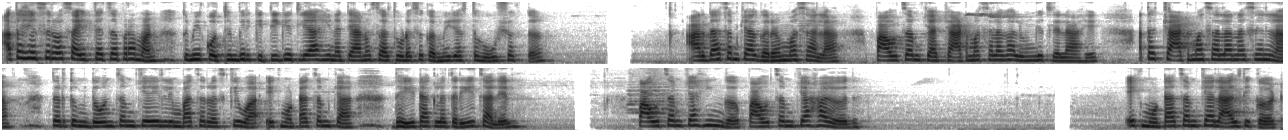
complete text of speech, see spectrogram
आता हे सर्व साहित्याचं प्रमाण तुम्ही कोथिंबीर किती घेतली आहे ना त्यानुसार थोडंसं कमी जास्त होऊ शकतं. अर्धा चमचा गरम मसाला पाव चमचा चाट मसाला घालून घेतलेला आहे. आता चाट मसाला नसेल ना तर तुम्ही दोन चमचे लिंबाचा रस किंवा एक मोठा चमचा दही टाकलं तरीही चालेल. पाव चमचा हिंग पाव चमचा हळद. एक मोठा चमचा लाल तिखट.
